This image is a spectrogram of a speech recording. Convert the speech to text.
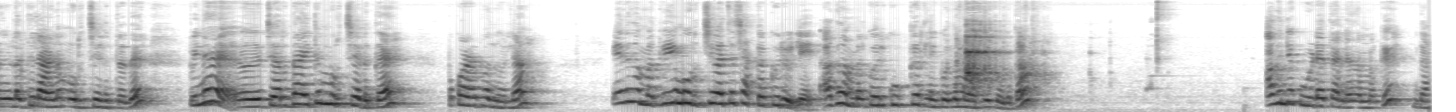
നീളത്തിലാണ് മുറിച്ചെടുത്തത്. പിന്നെ ചെറുതായിട്ട് മുറിച്ചെടുക്കേ. അപ്പോൾ കുഴപ്പമൊന്നുമില്ല. ഇനി നമുക്ക് ഈ മുറിച്ച് വെച്ച ചക്കക്കുരു ഇല്ലേ അത് നമ്മൾക്ക് ഒരു കുക്കറിലേക്ക് ഒന്ന് മാറ്റി കൊടുക്കാം. അതിന്റെ കൂടെ തന്നെ നമുക്ക് ഇതാ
